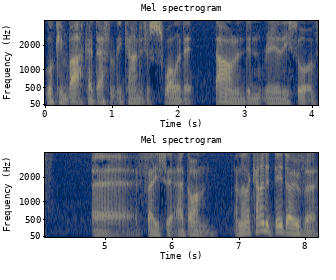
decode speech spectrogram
looking back, I definitely kind of just swallowed it down and didn't really sort of uh, face it head on, and then I kind of did over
